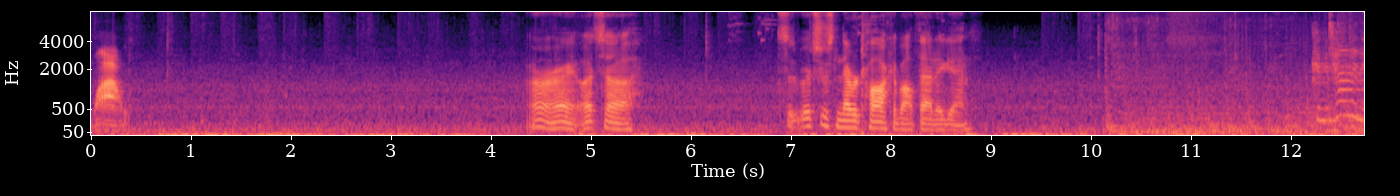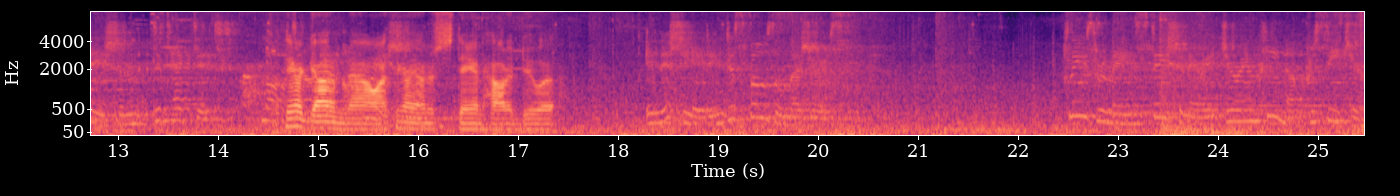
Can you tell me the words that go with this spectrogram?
wow. Alright, let's, uh, let's, let's just never talk about that again. Contamination detected. I think I got him now. I think I understand how to do it. Initiating disposal measures. Please remain stationary during cleanup procedure.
